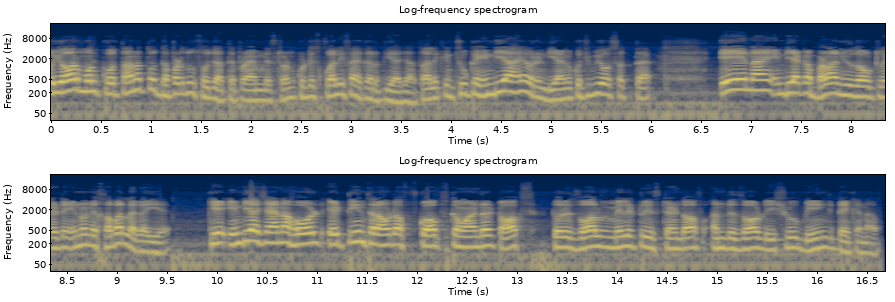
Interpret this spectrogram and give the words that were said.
कोई और मुल्क होता ना तो धपड़दूस हो जाते प्राइम मिनिस्टर उनको डिस्कालीफाई कर दिया जाता। लेकिन चूँकि इंडिया है और इंडिया में कुछ भी हो सकता है। ए एन आई इंडिया का बड़ा न्यूज़ आउटलेट है। इन्होंने खबर लगाई है कि India China hold eighteen round of corps commander talks to resolve military stand off unresolved issue being taken up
